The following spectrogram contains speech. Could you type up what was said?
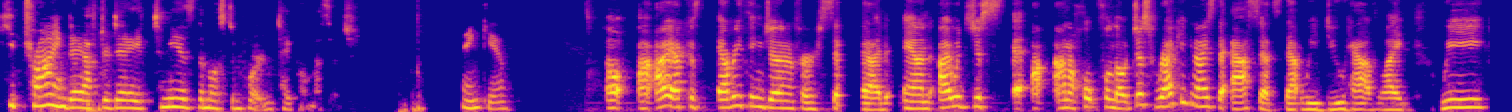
keep trying day after day, to me is the most important take home message. Thank you. Oh, I echo everything Jennifer said, and I would just, eh, on a hopeful note, just recognize the assets that we do have. Like we,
